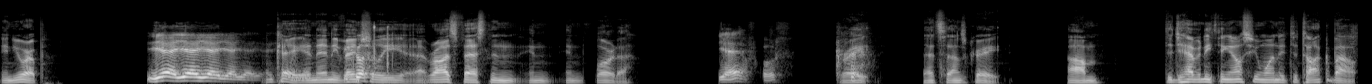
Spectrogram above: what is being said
in Europe. Yeah, yeah, yeah, yeah, yeah. yeah. Okay, and then Because- eventually at RoSfest in, in, in Florida. yeah, of course. Great. that sounds great. Um, did you have anything else you wanted to talk about?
